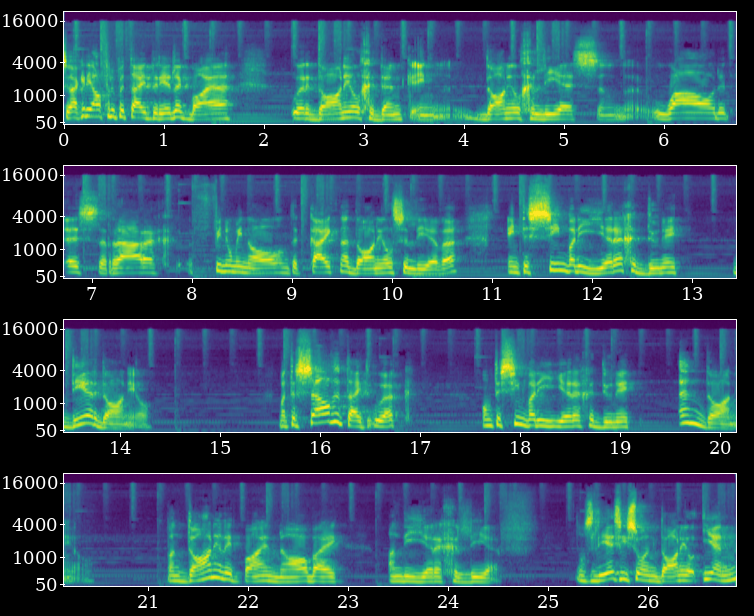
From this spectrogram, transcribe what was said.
So ek het die afgelope tyd redelik baie oor Daniël gedink en Daniël gelees en wow, dit is regtig fenomenaal om te kyk na Daniël se lewe en te sien wat die Here gedoen het deur Daniël. Maar terselfdertyd ook om te sien wat die Here gedoen het in Daniël. Want Daniël het baie naby aan die Here geleef. Ons lees hierso in Daniël 1,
